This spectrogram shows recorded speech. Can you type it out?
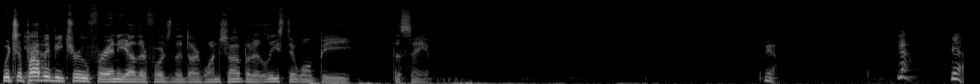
Which will probably be true for any other Forge in the Dark one shot, but at least it won't be the same. Yeah. Yeah. Yeah.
